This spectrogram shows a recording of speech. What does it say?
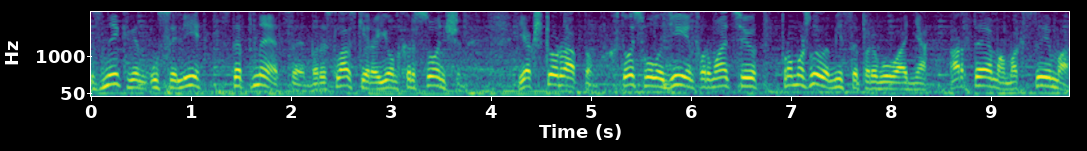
Зник він у селі Степне, це Береславський район Херсонщини. Якщо раптом хтось володіє інформацією про можливе місце перебування Артема, Максима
